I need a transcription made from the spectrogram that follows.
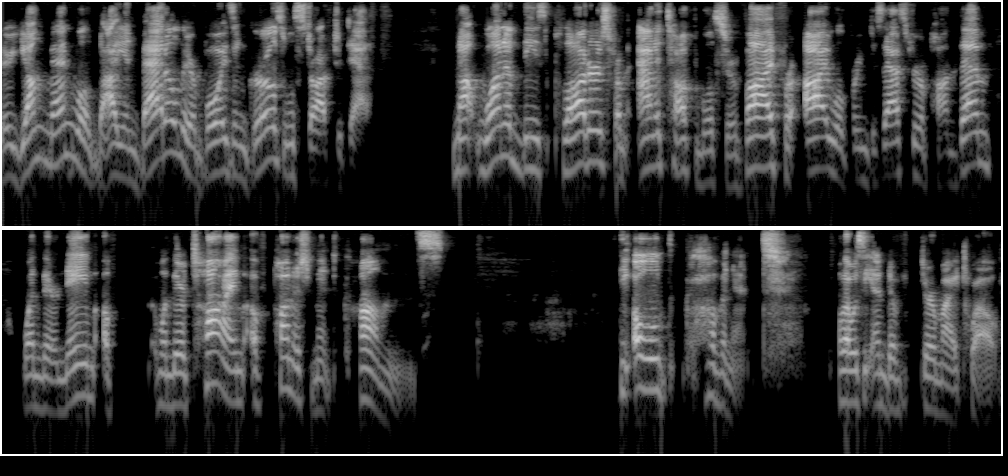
Their young men will die in battle, their boys and girls will starve to death. Not one of these plotters from Anathoth will survive, for I will bring disaster upon them when their name of when their time of punishment comes. The old covenant. Well, that was the end of Jeremiah 12.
